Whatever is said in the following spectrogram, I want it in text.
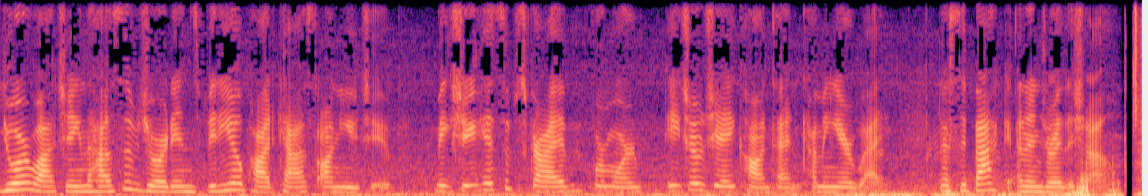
You're watching the House of Jordan's video podcast on YouTube. Make sure you hit subscribe for more HOJ content coming your way. Now sit back and enjoy the show.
